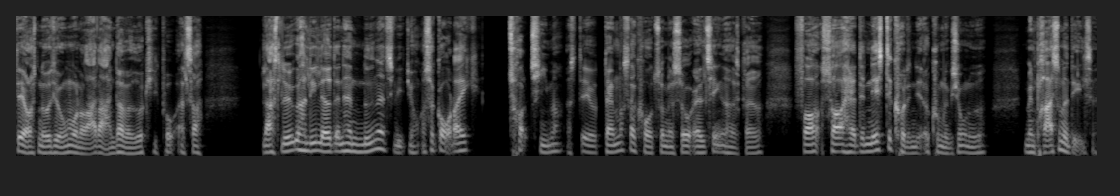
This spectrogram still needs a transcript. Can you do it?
Det er også noget, de unge moderater og andre har været ude og kigge på. Altså, Lars Løkke har lige lavet den her midnatsvideo, og så går der ikke 12 timer. Altså, det er jo Danmarks rekord, som jeg så, alle tingene havde skrevet, for så at have det næste koordinerede kommunikation ude. Men pressemeddelelse.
